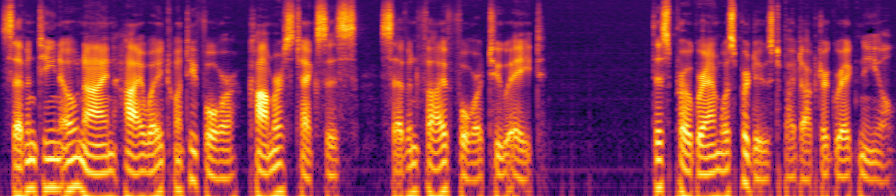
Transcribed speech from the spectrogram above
1709 Highway 24, Commerce, Texas 75428. This program was produced by Dr. Greg Neal.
